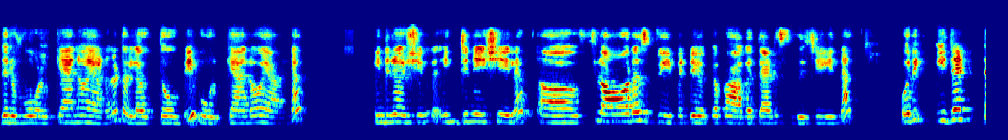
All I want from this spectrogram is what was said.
ഇതൊരു വോൾക്കാനോ ആണ് കേട്ടോ. ലെവത്തോബി വോൾക്കാനോ ആണ്. ഇന്തോനേഷ്യയിൽ ഇന്തോനേഷ്യയിലെ ഫ്ലോറസ് ദ്വീപിന്റെ ഒക്കെ ഭാഗത്തായിട്ട് സ്ഥിതി ചെയ്യുന്ന ഒരു ഇരട്ട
